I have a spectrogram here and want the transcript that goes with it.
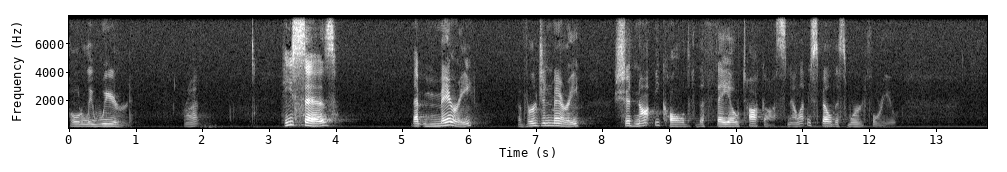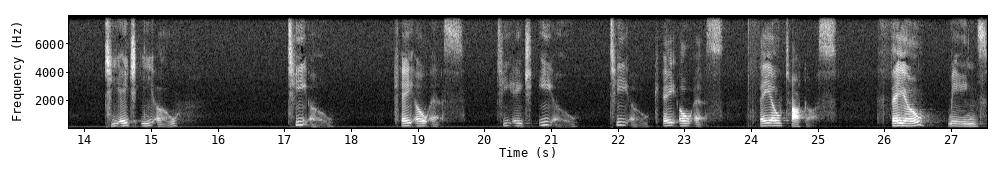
totally weird, right? He says that Mary, the Virgin Mary, should not be called the Theotokos. Now, let me spell this word for you. T H E O T O K O S. T H E O T O K O S. Theotokos. Theo means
